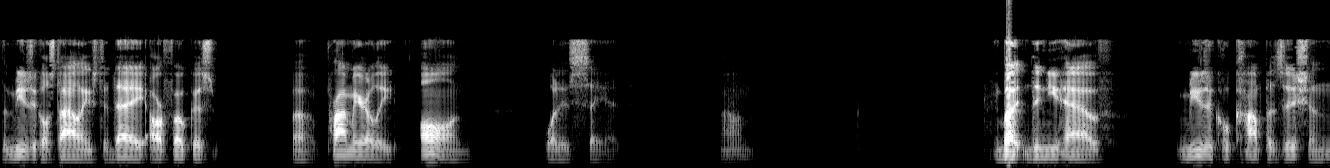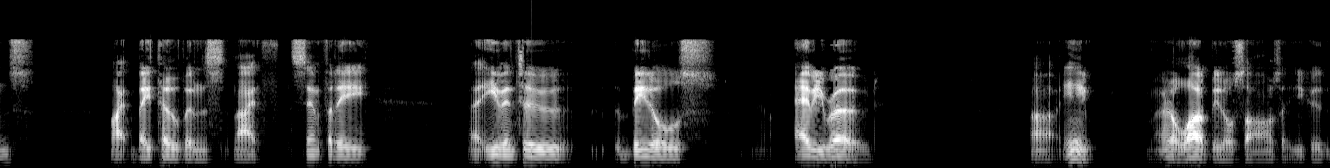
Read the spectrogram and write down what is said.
the musical stylings today are focused uh, primarily on what is said. Um, But then you have musical compositions like Beethoven's Ninth Symphony, uh, even to the Beatles' Abbey Road. Uh, any there's a lot of Beatles songs that you could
